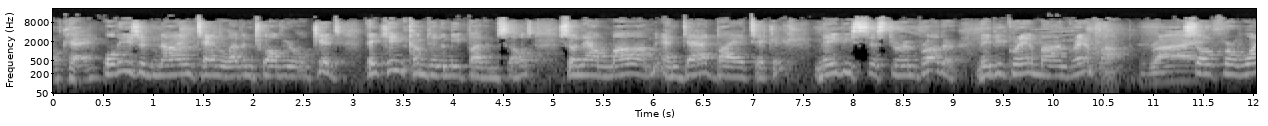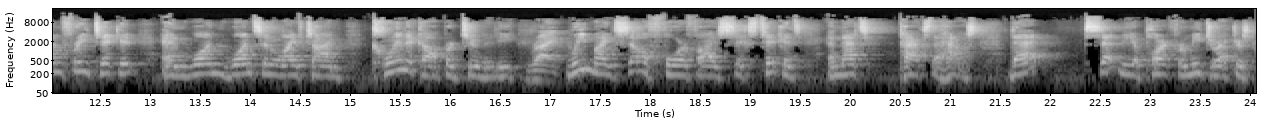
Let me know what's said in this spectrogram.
Okay. Well, these are 9, 10, 11, 12 year old kids. They can't come to the meet by themselves. So now mom and dad buy a ticket, maybe sister and brother, maybe grandma and grandpa. Right. So for one free ticket and one once in a lifetime clinic opportunity, Right. we might sell four, five, six tickets, and that's packs the house. That set me apart from meet directors.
